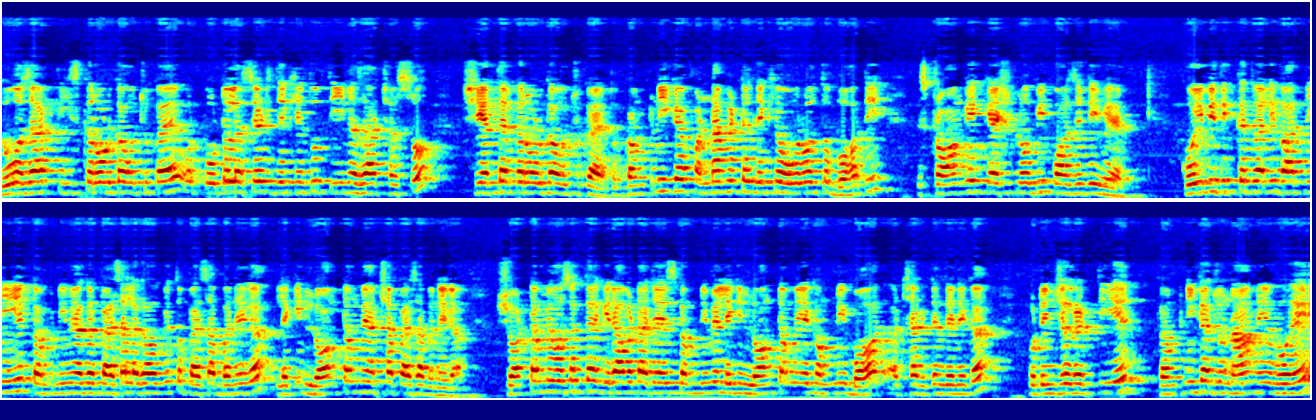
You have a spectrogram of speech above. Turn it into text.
2030 करोड़ का हो चुका है और टोटल असेट्स देखें तो तीन हज़ार छह सौ छिहत्तर करोड़ का हो चुका है। तो कंपनी का फंडामेंटल देखिए ओवरऑल तो बहुत ही स्ट्रॉन्ग है कैश फ्लो भी पॉजिटिव है। कोई भी दिक्कत वाली बात नहीं है कंपनी में अगर पैसा लगाओगे तो पैसा बनेगा, लेकिन लॉन्ग टर्म में अच्छा पैसा बनेगा। शॉर्ट टर्म में हो सकता है गिरावट आ जाए इस कंपनी में, लेकिन लॉन्ग टर्म में ये कंपनी बहुत अच्छा रिटर्न देने का पोटेंशियल रखती है। कंपनी का जो नाम है वो है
